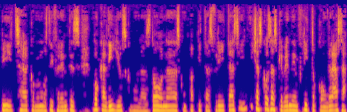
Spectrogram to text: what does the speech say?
pizza, comemos diferentes bocadillos como las donas, con papitas fritas y muchas cosas que venden frito con grasa.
